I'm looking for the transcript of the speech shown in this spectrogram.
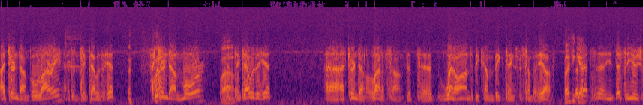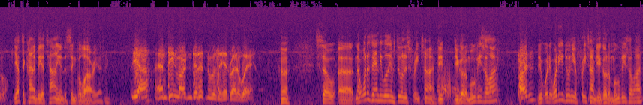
I turned down Volare. I didn't think that was a hit. I turned down More. Wow. Didn't think that was a hit. Uh, I turned down a lot of songs that uh, went on to become big things for somebody else. But I think But you have, that's uh, that's the usual. you have to kind of be Italian to sing Volare, I think. Yeah, and Dean Martin did it, and it was a hit right away. Huh. So, uh, now what does Andy Williams do in his free time? Do you, do you go to movies a lot? Pardon? Do What, what do you do in your free time? Do you go to movies a lot?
